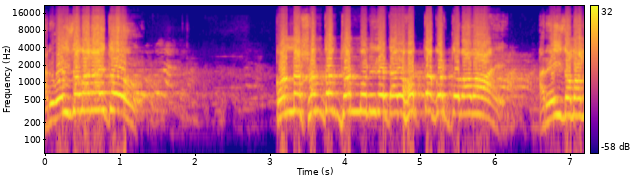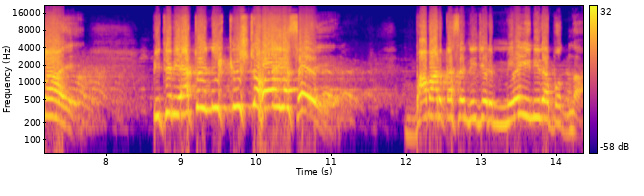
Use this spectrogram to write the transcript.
আর ওই জমানায় তো কন্যা সন্তান জন্ম নিলে তার হত্যা করতো বাবায়। আর এই জমানায় পৃথিবী এতই নিকৃষ্ট হয়ে গেছে, বাবার কাছে নিজের মেয়েই নিরাপদ না।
